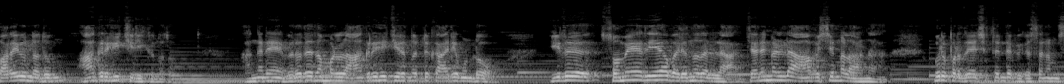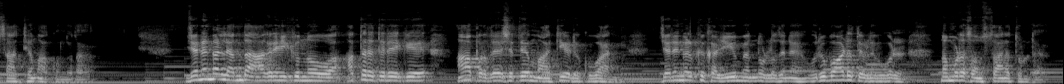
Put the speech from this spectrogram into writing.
പറയുന്നതും ആഗ്രഹിച്ചിരിക്കുന്നതും. അങ്ങനെ വെറുതെ നമ്മൾ ആഗ്രഹിച്ചിരുന്നിട്ട് കാര്യമുണ്ടോ? ഇത് സ്വമേധയാ വരുന്നതല്ല ജനങ്ങളുടെ ആവശ്യങ്ങളാണ് ഒരു പ്രദേശത്തിന്റെ വികസനം സാധ്യമാക്കുന്നത്. ജനങ്ങൾ എന്ത് ആഗ്രഹിക്കുന്നുവോ അത്തരത്തിലേക്ക് ആ പ്രദേശത്തെ മാറ്റിയെടുക്കുവാൻ ജനങ്ങൾക്ക് കഴിയുമെന്നുള്ളതിന് ഒരുപാട് തെളിവുകൾ നമ്മുടെ സംസ്ഥാനത്തുണ്ട്.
